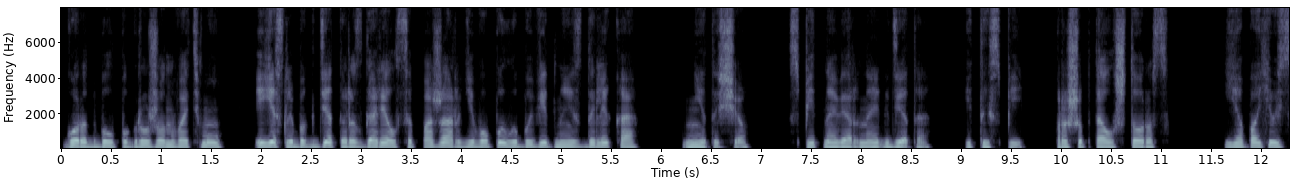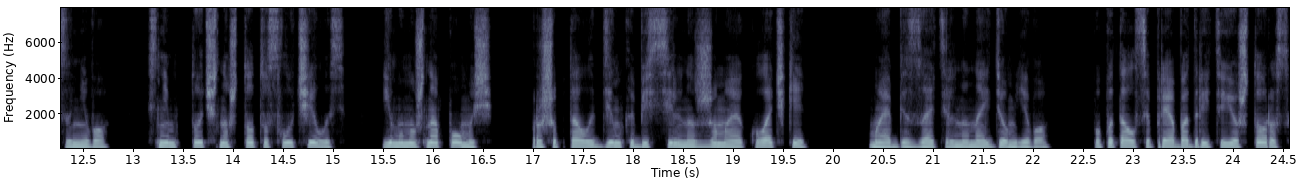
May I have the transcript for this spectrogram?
Город был погружен во тьму, и если бы где-то разгорелся пожар, его было бы видно издалека. Нет еще. Спит, наверное, где-то. И ты спи, — прошептал Шторос. Я боюсь за него. С ним точно что-то случилось. Ему нужна помощь, — прошептала Динка, бессильно сжимая кулачки. Мы обязательно найдем его. Попытался приободрить ее Шторос,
